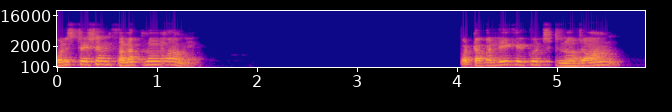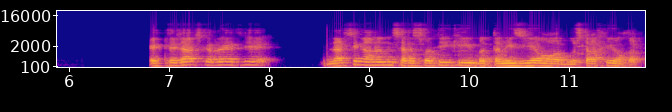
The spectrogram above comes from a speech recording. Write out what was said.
पुलिस स्टेशन फलकनुमा में वट्टापल्ली के कुछ नौजवान एहतजाज कर रहे थे नरसिंह आनंद सरस्वती की बदतमीजियों और गुस्ताखियों पर।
